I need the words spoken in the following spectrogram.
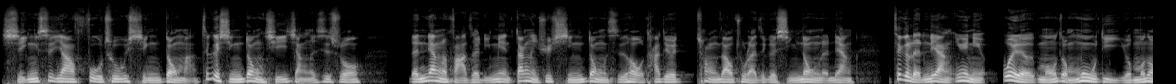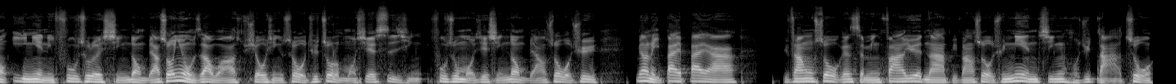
行是要付出行动嘛。这个行动其实讲的是说，能量的法则里面，当你去行动之后，它就会创造出来这个行动能量。这个能量，因为你为了某种目的，有某种意念，你付出了行动。比方说，因为我知道我要修行，所以我去做了某些事情，付出某些行动。比方说，我去庙里拜拜啊；比方说，我跟神明发愿呐；比方说，我去念经，我去打坐，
